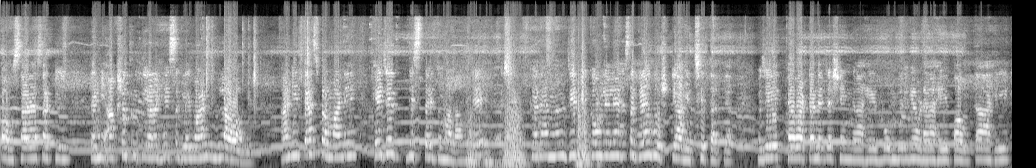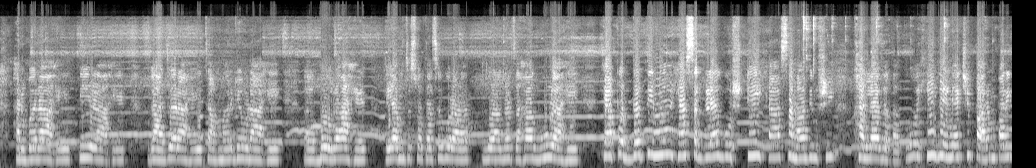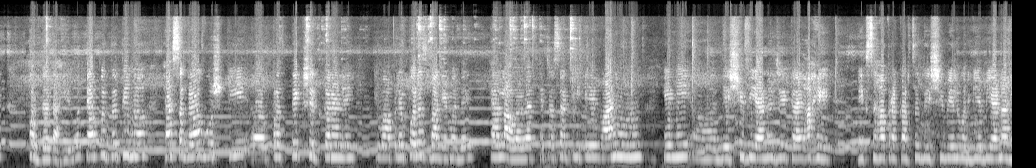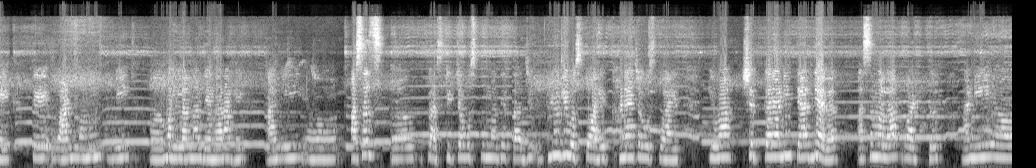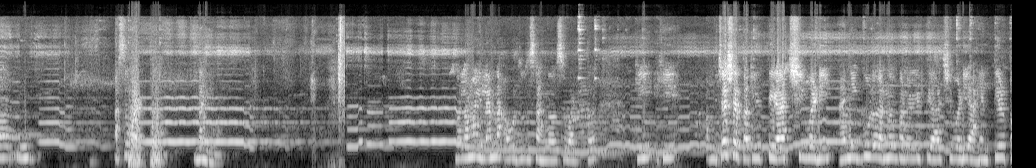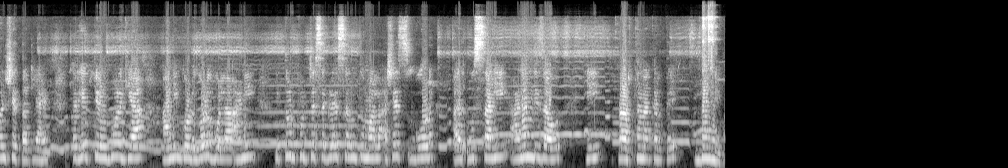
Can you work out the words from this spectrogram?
पावसाळ्यासाठी त्यांनी अक्षतृतीयाला हे सगळे वाण लावावे. आणि त्याचप्रमाणे हे जे दिसतंय तुम्हाला म्हणजे शेतकऱ्यांना जे पिकवलेल्या ह्या सगळ्या गोष्टी आहेत शेतातल्या म्हणजे त्या वाटाण्याच्या शेंगा आहेत बोंबील घेवडा आहे पावटा आहे हरभरा आहे तीळ आहेत गाजर आहे चांबार घेवडा आहे बोरं आहेत. हे आमचं स्वतःचं गुराळा गुळाघरचा हा गुळ आहे. ह्या पद्धतीनं ह्या सगळ्या गोष्टी ह्या सणा दिवशी खाल्ल्या जातात व ही देण्याची पारंपरिक पद्धत आहे व त्या पद्धतीनं ह्या सगळ्या गोष्टी प्रत्येक शेतकऱ्याने किंवा आपल्या परसबागेमध्ये ह्या लावाव्यात. ह्याच्यासाठी हे वाण म्हणून हे मी देशी बियाणं जे काय आहे एक सहा प्रकारचं देशी वेल वर्गीय बियाणं आहे ते वाण म्हणून मी महिलांना देणार आहे. आणि असंच प्लास्टिकच्या वस्तू न देता जे उपयोगी वस्तू आहेत खाण्याच्या वस्तू आहेत किंवा शेतकऱ्यांनी त्या द्याव्यात असं मला वाटतं. आणि असं वाटतं. धन्यवाद. मला महिलांना आवर्जून सांगावंसं वाटतं की ही आमच्या शेतातली तिळाची वडी आणि गुळानं बनवलेली तिळाची वडी आहे तीळ पण शेतातले आहेत. तर हे तिळगुळ घ्या आणि गोडगोड बोला आणि इथून पुढचे सगळे सण तुम्हाला असेच गोड उत्साही आनंदी जाऊ ही प्रार्थना करते. धन्यवाद.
